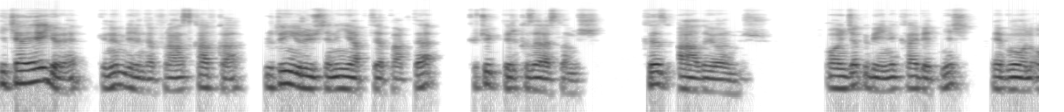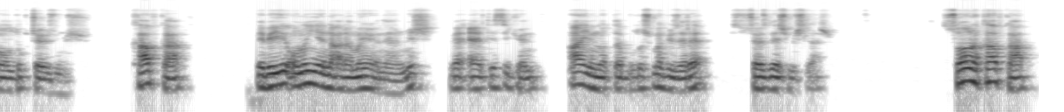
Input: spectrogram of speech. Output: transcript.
Hikayeye göre günün birinde Franz Kafka rutin yürüyüşlerini yaptığı parkta küçük bir kıza rastlamış. Kız ağlıyormuş. Oyuncak bebeğini kaybetmiş ve bu onu oldukça üzmüş. Kafka bebeği onun yerine aramayı önermiş ve ertesi gün aynı nokta buluşmak üzere sözleşmişler. Sonra Kafka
